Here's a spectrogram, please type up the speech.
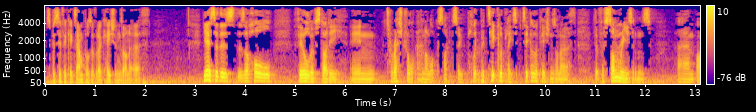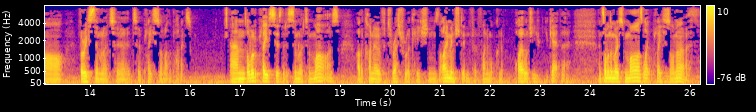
specific examples of locations on Earth? Yeah, so there's there's a whole field of study in terrestrial analog sites, so pl- particular places, particular locations on Earth that for some reasons um, are very similar to, to places on other planets. And a lot of places that are similar to Mars are the kind of terrestrial locations that I'm interested in for finding what kind of biology you get there. And some of the most Mars like places on Earth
